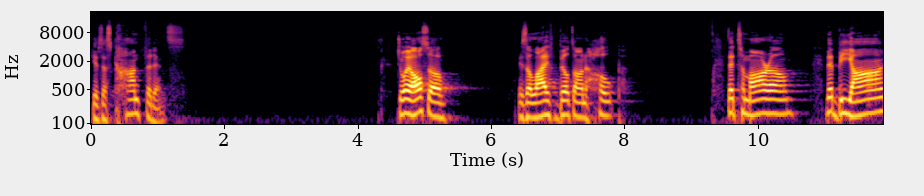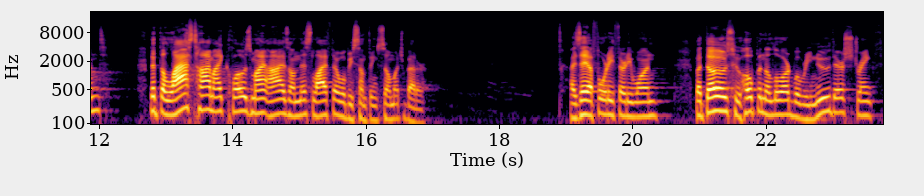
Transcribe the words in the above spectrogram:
gives us confidence. Joy also is a life built on hope. That tomorrow, that beyond, that the last time I close my eyes on this life, there will be something so much better. Isaiah 40, 31. But those who hope in the Lord will renew their strength.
